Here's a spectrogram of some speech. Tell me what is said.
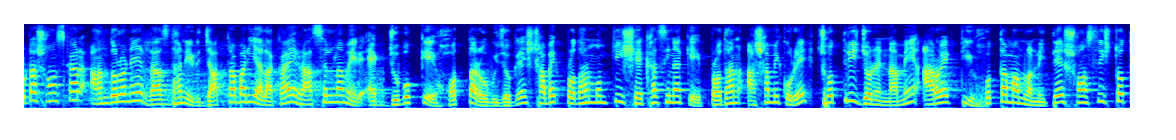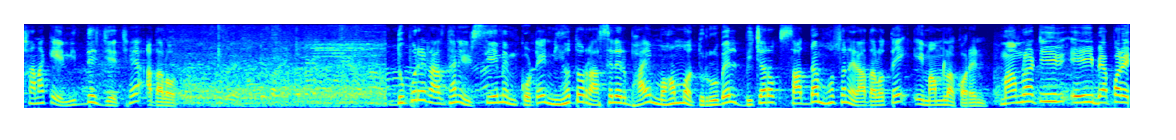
কোটা সংস্কার আন্দোলনের রাজধানীর যাত্রাবাড়ি এলাকায় রাসেল নামের এক যুবককে হত্যার অভিযোগে সাবেক প্রধানমন্ত্রী শেখ হাসিনাকে প্রধান আসামি করে ছত্রিশ জনের নামে আরও একটি হত্যা মামলা নিতে সংশ্লিষ্ট থানাকে নির্দেশ দিয়েছে আদালত। দুপুরে রাজধানীর সিএমএম কোর্টে নিহত রাসেলের ভাই মোহাম্মদ রুবেল বিচারক সাদ্দাম হোসেনের আদালতে এই মামলা করেন। মামলাটির এই ব্যাপারে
